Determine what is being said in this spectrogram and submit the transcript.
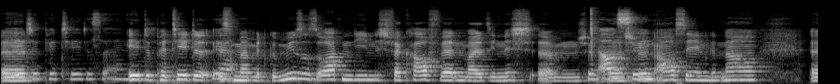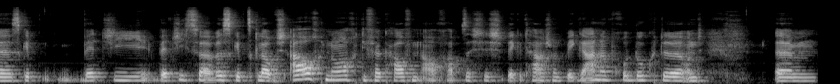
Äh, Etepetete ist ein. Etepetete ja. ist man mit Gemüsesorten, die nicht verkauft werden, weil sie nicht ähm, schön aussehen. Äh, schön aussehen, genau. Äh, es gibt Veggie, Veggie Service gibt's glaube ich auch noch. Die verkaufen auch hauptsächlich vegetarische und vegane Produkte und ähm,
